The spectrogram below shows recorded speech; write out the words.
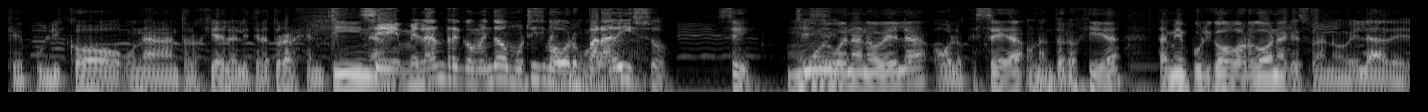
que publicó una antología de la literatura argentina. Sí, me la han recomendado muchísimo Es por buena. Paradiso. Sí, muy sí. buena novela, o lo que sea, una antología. También publicó Gorgona, que es una novela de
